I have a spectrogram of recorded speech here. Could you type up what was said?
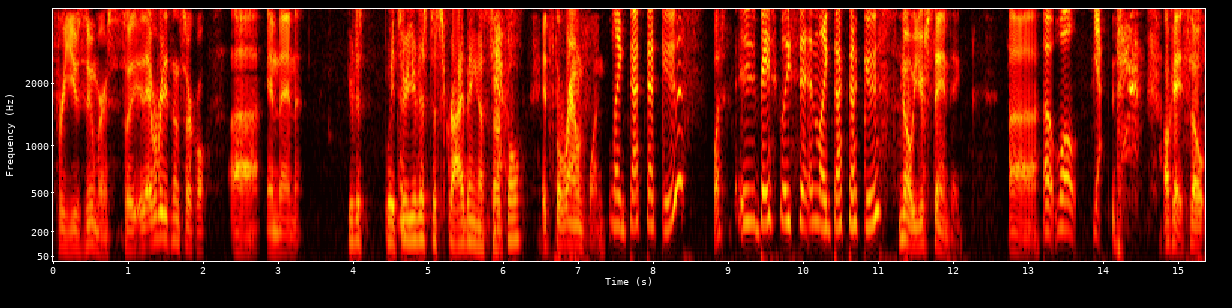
for you Zoomers. So everybody's in a circle, uh, and then You're just wait. So you're just describing a circle? yes, it's the round one. Like Duck Duck Goose? What? Uh, Basically sitting like Duck Duck Goose? No, you're standing. Uh, well, yeah. Okay, so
